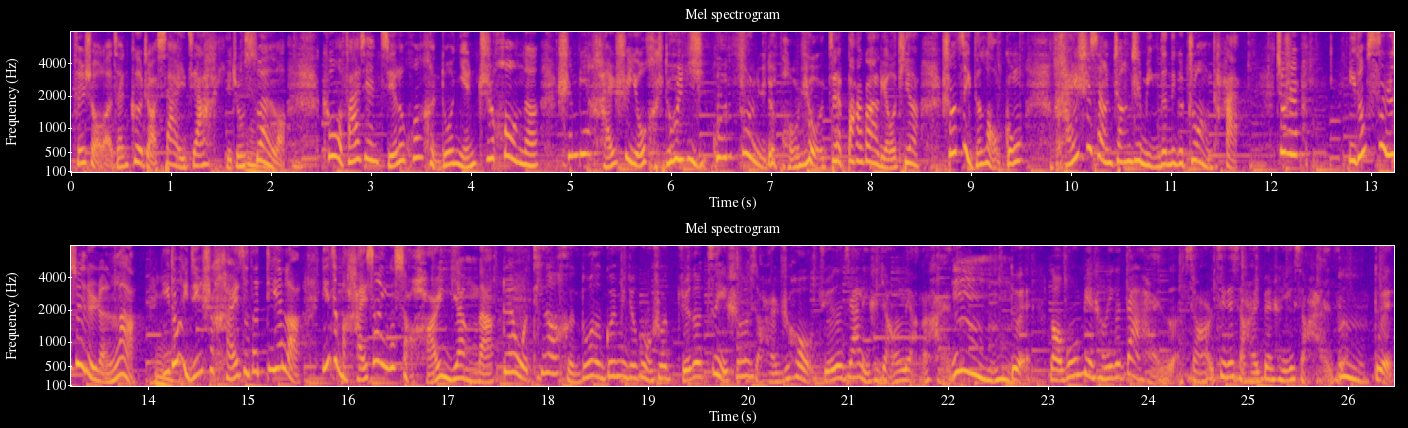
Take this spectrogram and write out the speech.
分手了，咱各找下一家 也就算了。可我发现结了婚很多年之后呢，身边还是有很多已婚妇女的朋友在八卦聊天啊，说自己的老公还是像张志明的那个状态，就是你都四十岁的人了，你都已经是孩子他爹了，你怎么还像一个小孩一样呢？对啊，我听到很多的闺蜜就跟我说，觉得自己生了小孩之后，觉得家里是养了两个孩子。嗯，对。老公变成了一个大孩子，小孩自己的小孩变成一个小孩子，嗯，对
